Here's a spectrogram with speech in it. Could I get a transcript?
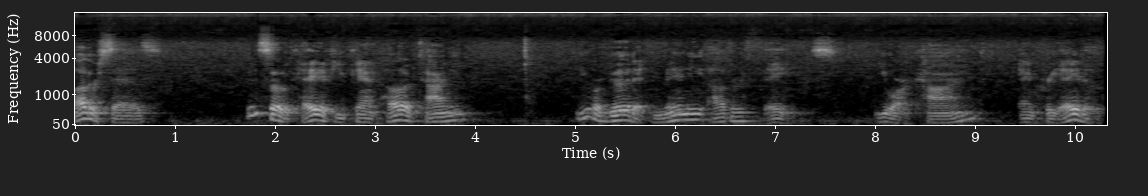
Mother says, It's okay if you can't hug, Tiny. You are good at many other things. You are kind and creative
